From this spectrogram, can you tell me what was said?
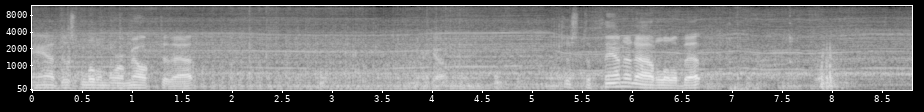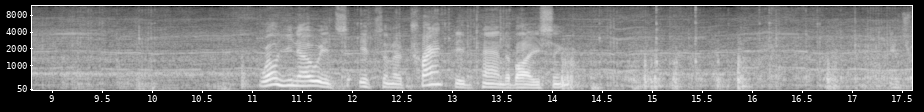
to add just a little more milk to that. There we go. Just to thin it out a little bit. well, you know, it's, it's an attractive kind of icing. It's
